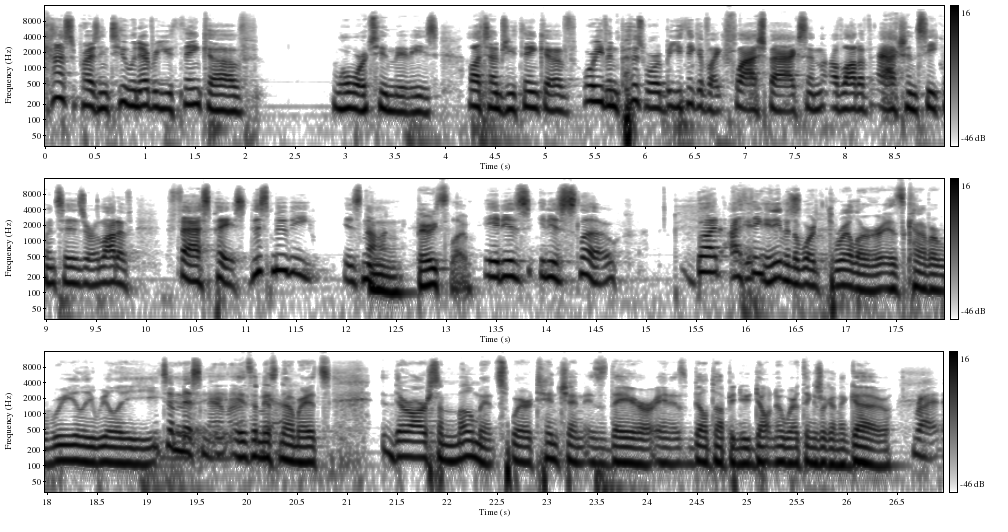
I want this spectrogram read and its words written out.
kind of surprising too. Whenever you think of World War II movies, a lot of times you think of, or even post-war, but you think of like flashbacks and a lot of action sequences or a lot of fast pace. This movie is not. Mm, very slow. It is. It is slow, but I think and even the word thriller is kind of a really, really It's a misnomer. It's a misnomer. It's there are some moments where tension is there and it's built up, and you don't know where things are going to go. Right.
